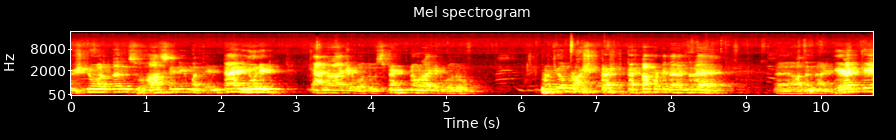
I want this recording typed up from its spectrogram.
ವಿಷ್ಣುವರ್ಧನ್, ಸುಹಾಸಿನಿ ಮತ್ತು ಎಂಟೈರ್ ಯೂನಿಟ್ ಕ್ಯಾಮ್ರಾ ಆಗಿರ್ಬೋದು ಸ್ಟಂಟ್ನವರಾಗಿರ್ಬೋದು ಪ್ರತಿಯೊಬ್ಬರು ಅಷ್ಟಷ್ಟು ಕಷ್ಟಪಟ್ಟಿದ್ದಾರೆ ಅಂದರೆ ಅದನ್ನು ಹೇಳಕ್ಕೆ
